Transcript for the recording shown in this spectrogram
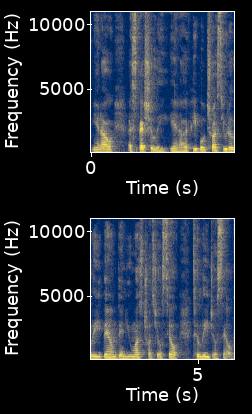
you know, especially, you know, if people trust you to lead them, then you must trust yourself to lead yourself.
